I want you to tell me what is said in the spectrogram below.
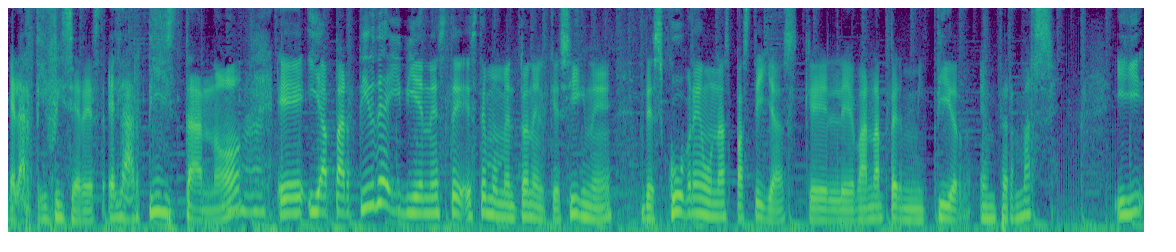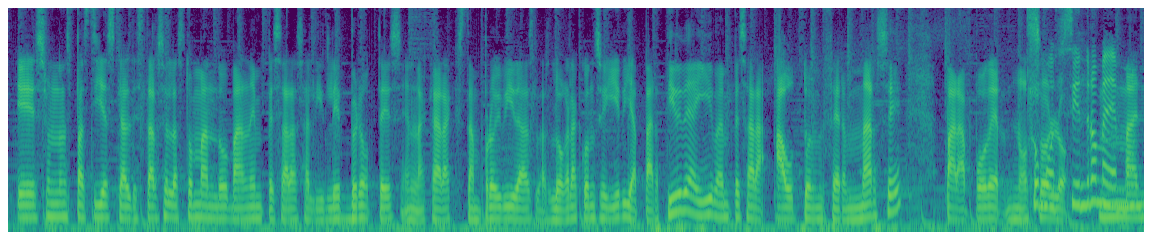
el artífice, de este- el artista, ¿no? Eh, y a partir de ahí viene este, este momento en el que Signe descubre unas pastillas que le van a permitir enfermarse. Y es unas pastillas que al estárselas tomando van a empezar a salirle brotes en la cara que están prohibidas, las logra conseguir y a partir de ahí va a empezar a autoenfermarse para poder no Como solo síndrome de man-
